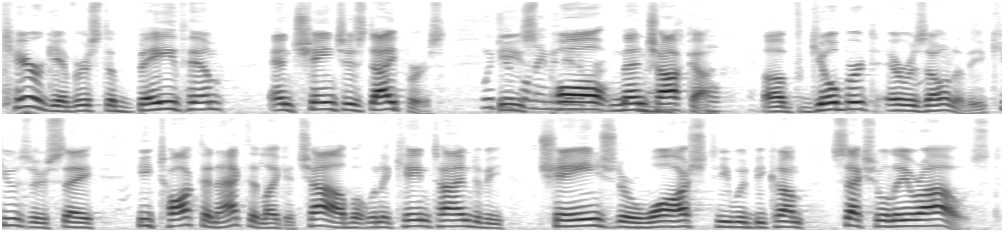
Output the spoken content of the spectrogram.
caregivers to bathe him and change his diapers. What's He's full name and Paul Menchaca of Gilbert, Arizona. The accusers say he talked and acted like a child, but when it came time to be changed or washed, he would become sexually aroused.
